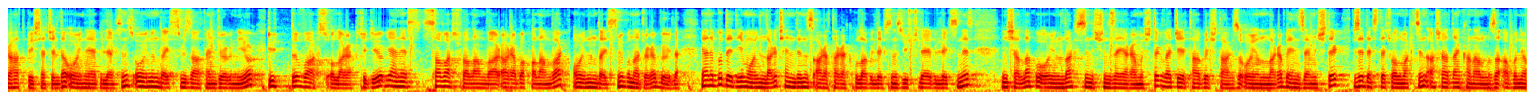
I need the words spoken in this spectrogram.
rahat bir şəkildə oynaya bilərsiniz. Oyunun da ismi zaten görünüyor. Düt the Wars olarak gidiyor. Yani savaş falan var, araba falan var. Oyunun da ismi buna göre böyle. Yani bu dediğim oyunları kendiniz aratarak bulabilirsiniz, yükleyebilirsiniz. İnşallah bu oyunlar sizin işinize yaramıştır ve GTA 5 tarzı oyunlara benzemiştir. Bize destek olmak için aşağıdan kanalımıza abone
